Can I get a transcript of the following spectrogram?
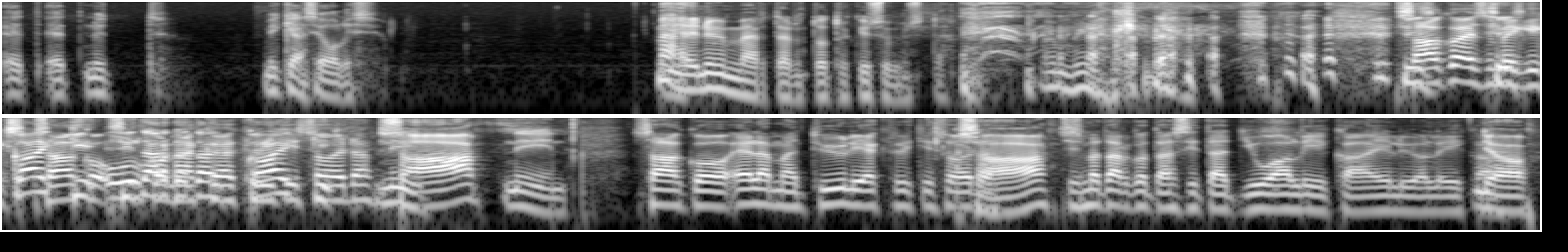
että et nyt, mikä se olisi? Mä en ymmärtänyt tuota kysymystä. Saako esimerkiksi, saako siis ulkonäköä tarkoitan kritisoida? Niin, Saa. Niin. Saako elämäntyyliä kritisoida? Saa. Siis mä tarkoitan sitä, että juo liikaa, ei lyö liikaa. Joo, Mutta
